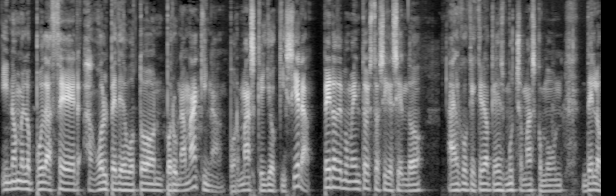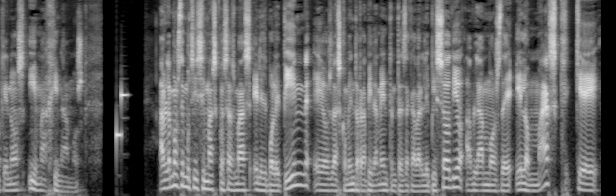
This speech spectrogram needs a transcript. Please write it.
Y no me lo puedo hacer a golpe de botón por una máquina, por más que yo quisiera. Pero de momento esto sigue siendo algo que creo que es mucho más común de lo que nos imaginamos. Hablamos de muchísimas cosas más en el boletín, eh, os las comento rápidamente antes de acabar el episodio. Hablamos de Elon Musk, que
